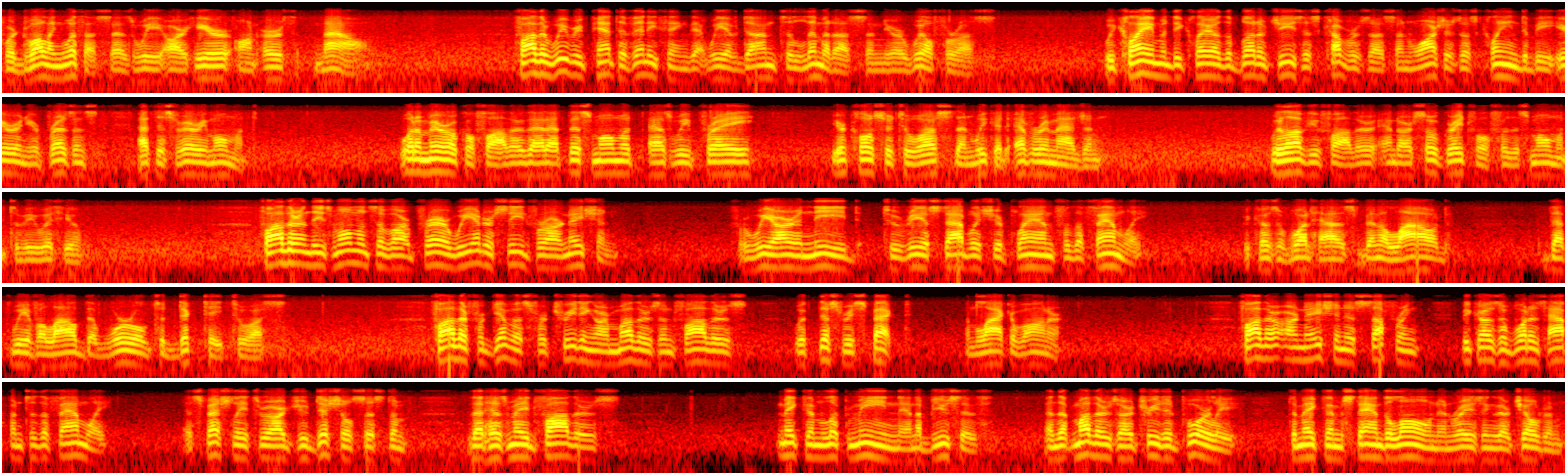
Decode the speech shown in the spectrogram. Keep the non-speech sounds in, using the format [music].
for dwelling with us as we are here on earth now. Father, we repent of anything that we have done to limit us in your will for us. We claim and declare the blood of Jesus covers us and washes us clean to be here in your presence at this very moment. What a miracle, Father, that at this moment, as we pray, you're closer to us than we could ever imagine. We love you, Father, and are so grateful for this moment to be with you. Father, in these moments of our prayer, we intercede for our nation, for we are in need to reestablish your plan for the family because of what has been allowed, that we have allowed the world to dictate to us. Father, forgive us for treating our mothers and fathers with disrespect and lack of honor. Father, our nation is suffering because of what has happened to the family, especially through our judicial system that has made fathers make them look mean and abusive, and that mothers are treated poorly to make them stand alone in raising their children.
